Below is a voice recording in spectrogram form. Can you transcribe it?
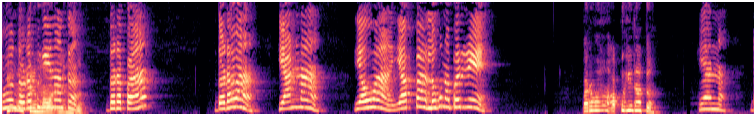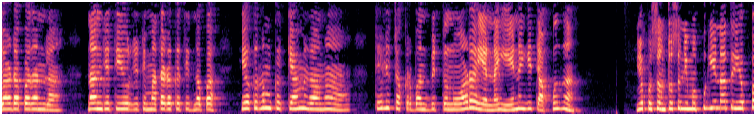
ದೊಡ್ಡಪ್ಪ ಪರವಾ ಅಪ್ಪಗೇನಾತು ಯಣ್ಣ? ದೊಡ್ಡಪ್ಪದನ್ಲ ನನ್ನ ಜೊತೆ ಇವ್ರ ಜೊತೆ ಮಾತಾಡಕತ್ತಿದ್ನಪ್ಪ. ಏಕದಮ್ ಕ್ಯಾಮ್ರಾನ ತಲೆ ಚಕ್ರ ನೋಡ ಎನ್ನ ಏನಾಗೈತಿ ಅಪ್ಪಗ? ಯಪ್ಪ ಸಂತೋಷ ನಿಮ್ಮ ಅಪ್ಪಗೆ ಏನಾತ ಯಪ್ಪ?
